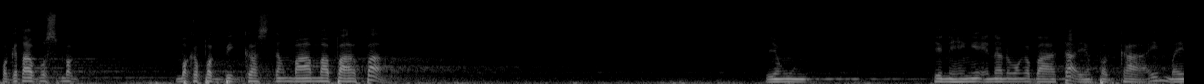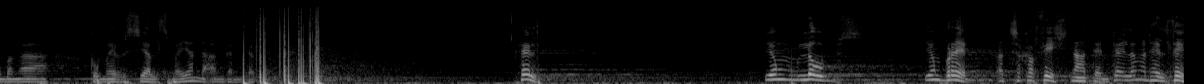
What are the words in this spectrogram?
pagkatapos mag, makapagbigkas ng mama, papa, yung hinihingi na ng mga bata, yung pagkain, may mga commercials pa yan na ang ganda. Health. Yung loaves, yung bread at saka fish natin, kailangan healthy.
